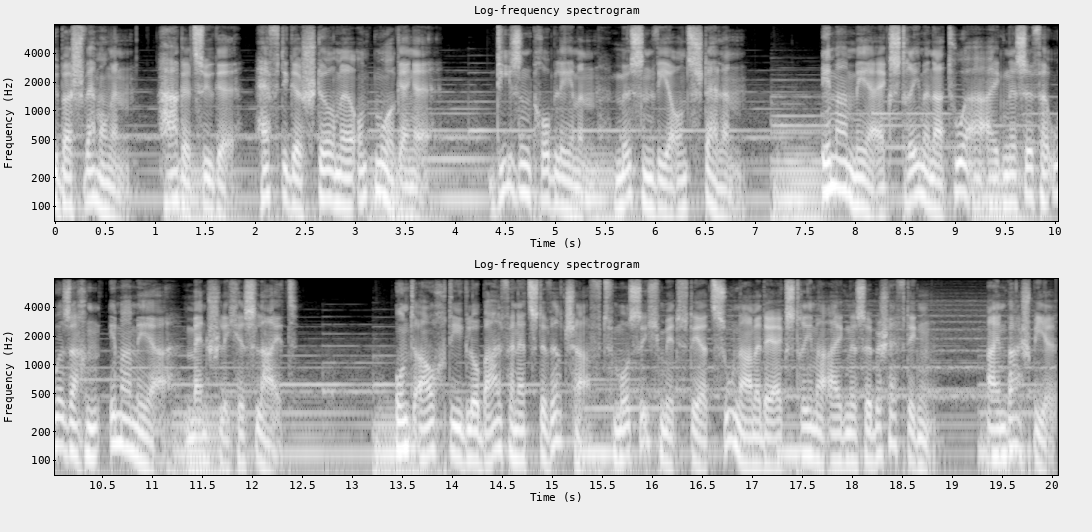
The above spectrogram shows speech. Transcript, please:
Überschwemmungen, Hagelzüge, heftige Stürme und Murgänge. Diesen Problemen müssen wir uns stellen. Immer mehr extreme Naturereignisse verursachen immer mehr menschliches Leid. Und auch die global vernetzte Wirtschaft muss sich mit der Zunahme der Extremereignisse beschäftigen. Ein Beispiel.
